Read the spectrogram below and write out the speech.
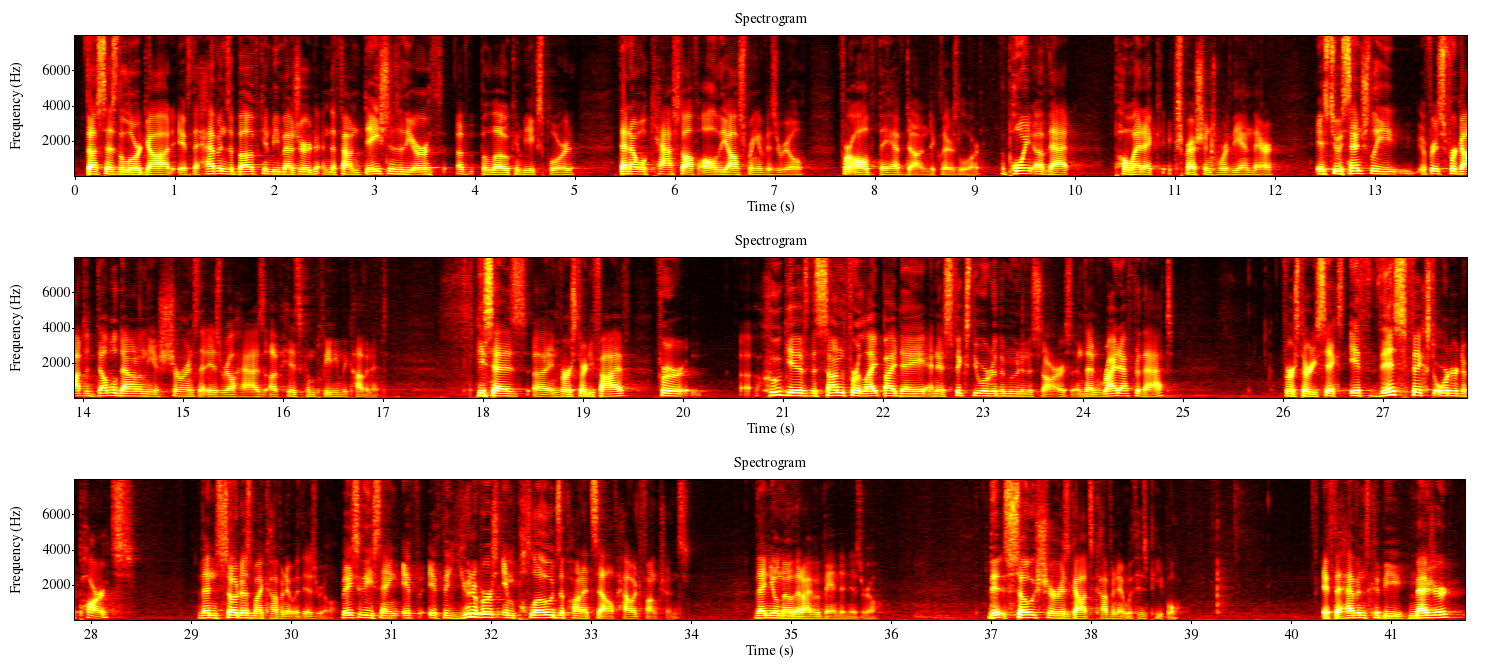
Thus says the Lord God, if the heavens above can be measured and the foundations of the earth below can be explored, then I will cast off all the offspring of Israel for all that they have done, declares the Lord. The point of that poetic expression toward the end there is to essentially, is for God to double down on the assurance that Israel has of his completing the covenant. He says uh, in verse 35, For uh, who gives the sun for light by day and has fixed the order of the moon and the stars? And then right after that, verse 36, if this fixed order departs, then so does my covenant with Israel. Basically, he's saying if, if the universe implodes upon itself, how it functions, then you'll know that I've abandoned Israel. So sure is God's covenant with his people. If the heavens could be measured,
